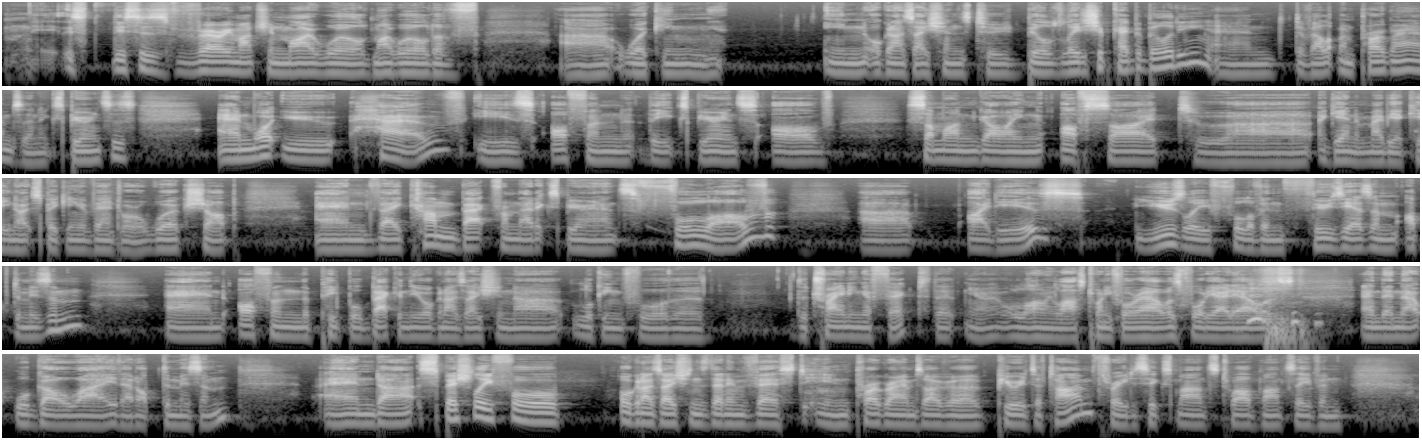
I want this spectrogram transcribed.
this this is very much in my world, my world of uh, working in organisations to build leadership capability and development programs and experiences. And what you have is often the experience of someone going off-site to uh, again maybe a keynote speaking event or a workshop, and they come back from that experience full of uh, ideas, usually full of enthusiasm, optimism, and often the people back in the organisation are looking for the the training effect that you know will only last 24 hours, 48 hours, and then that will go away. That optimism, and uh, especially for organisations that invest in programs over periods of time, three to six months, 12 months, even.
